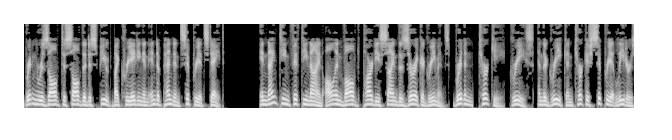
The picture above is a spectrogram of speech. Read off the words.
Britain resolved to solve the dispute by creating an independent Cypriot state. In 1959 all involved parties signed the Zurich Agreements, Britain, Turkey, Greece, and the Greek and Turkish Cypriot leaders,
